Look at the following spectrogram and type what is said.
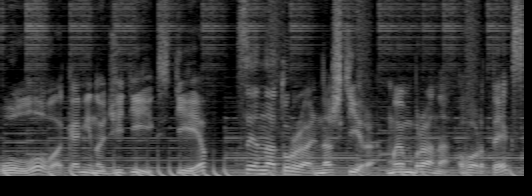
Улова Camino GTX TF – це натуральна шкіра, мембрана Gore-Tex,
